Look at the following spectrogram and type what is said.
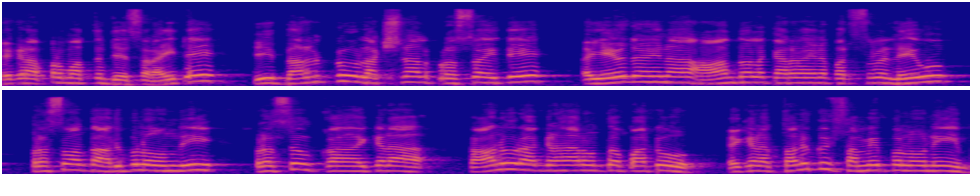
ఇక్కడ అప్రమత్తం చేశారు. అయితే ఈ బర్డ్ ఫ్లూ లక్షణాలు ప్రస్తుతం అయితే ఏ విధమైన ఆందోళనకరమైన పరిస్థితులు లేవు. ప్రస్తుతం అంత అదుపులో ఉంది. ప్రస్తుతం కా- ఇక్కడ కానూరు అగ్రహారంతో పాటు ఇక్కడ తణుకు సమీపంలోని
